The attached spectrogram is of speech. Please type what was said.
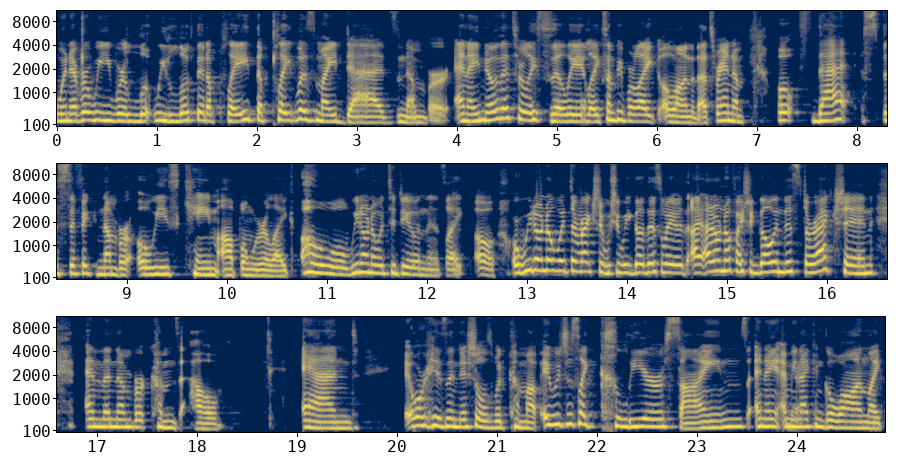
whenever we were lo- we looked at a plate, the plate was my dad's number. And I know that's really silly. Like some people are like, Ilona, that's random. But that specific number always came up when we were like, oh, well, we don't know what to do. And then it's like, oh, or we don't know what direction. Should we go this way? I, I don't know if I should go in this direction. And the number comes out. And or his initials would come up. It was just like clear signs. And I, I mean, I can go on. Like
